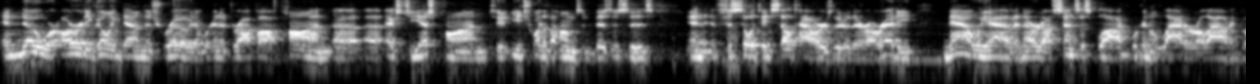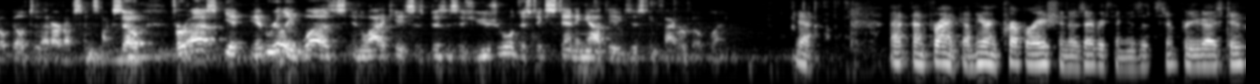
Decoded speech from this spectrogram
and know we're already going down this road and we're going to drop off PON, uh, uh, XGS PON to each one of the homes and businesses and facilitate cell towers that are there already. Now we have an RDOF census block. We're going to lateral out and go build to that RDOF census block. So for us, it, it really was, in a lot of cases, business as usual, just extending out the existing fiber build plan. Yeah. And, and Frank, I'm hearing preparation is everything. Is it for you guys too?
